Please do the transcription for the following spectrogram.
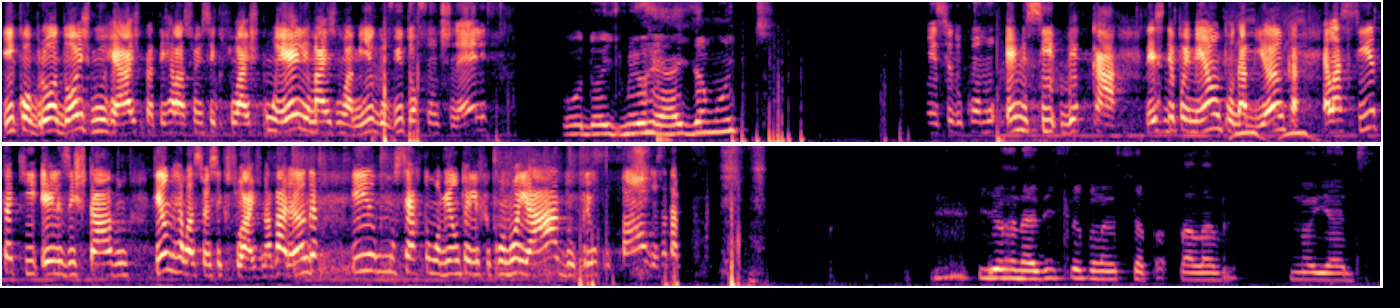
e cobrou dois mil reais para ter relações sexuais com ele, mais um amigo, Vitor Fontinelli. Pô, dois mil reais é muito conhecido como MCVK. Nesse depoimento da Bianca, ela cita que eles estavam tendo relações sexuais na varanda e em um certo momento ele ficou noiado, preocupado, exatamente. Jornalista falando essa palavra, noiado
